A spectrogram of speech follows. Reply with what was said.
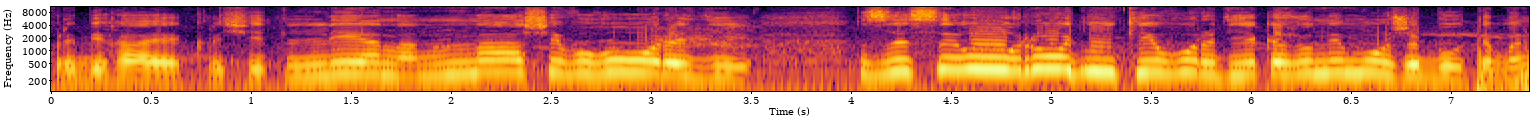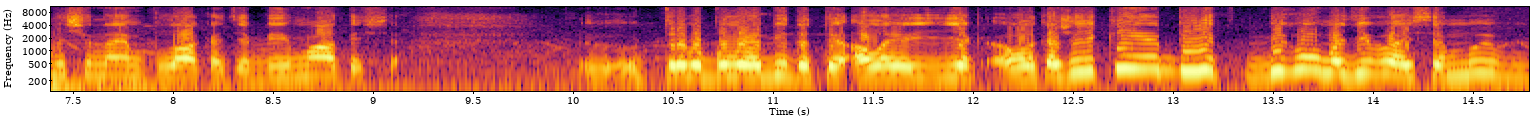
прибігає, кричить: Лена, наші в городі, ЗСУ, родненькі в городі. Я кажу, не може бути. Ми починаємо плакати, обійматися. Е, Треба було обідати, але як вона каже, який обід? Бігом одівайся. Ми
